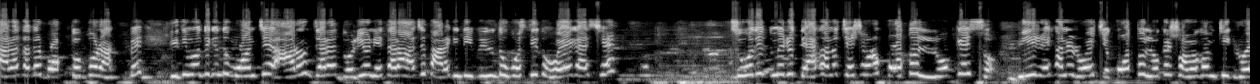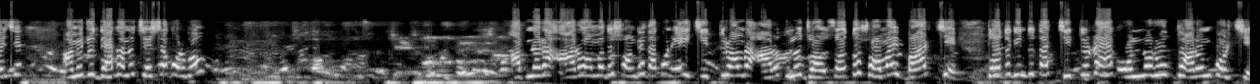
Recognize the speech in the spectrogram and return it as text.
তারা তাদের বক্তব্য রাখবে। ইতিমধ্যে কিন্তু মঞ্চে আরও যারা দলীয় নেতারা আছে, তারা কিন্তু ইতিমধ্যে উপস্থিত হয়ে গেছে। তুমি একটু দেখানোর চেষ্টা করো, কত লোকের ভিড় এখানে রয়েছে, কত লোকের সমাগম ঠিক রয়েছে, আমি একটু দেখানোর চেষ্টা করব। আপনারা আরও আমাদের সঙ্গে থাকুন, এই চিত্র আমরা আরও তুলো যত সময় বাড়ছে, তত কিন্তু তার চিত্রটা এক অন্য রূপ ধারণ করছে।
